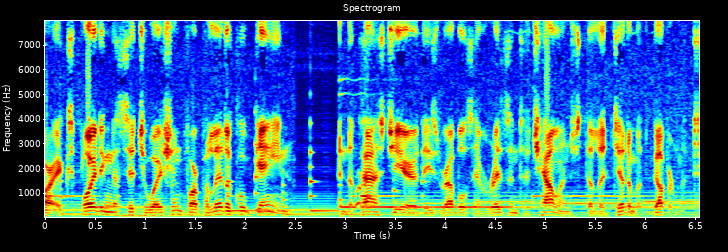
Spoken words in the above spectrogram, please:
are exploiting the situation for political gain. In the past year, these rebels have risen to challenge the legitimate government,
